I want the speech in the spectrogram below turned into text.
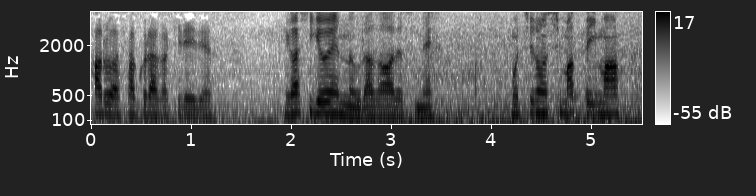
春は桜が綺麗です。東御苑の裏側ですね。もちろん閉まっています。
